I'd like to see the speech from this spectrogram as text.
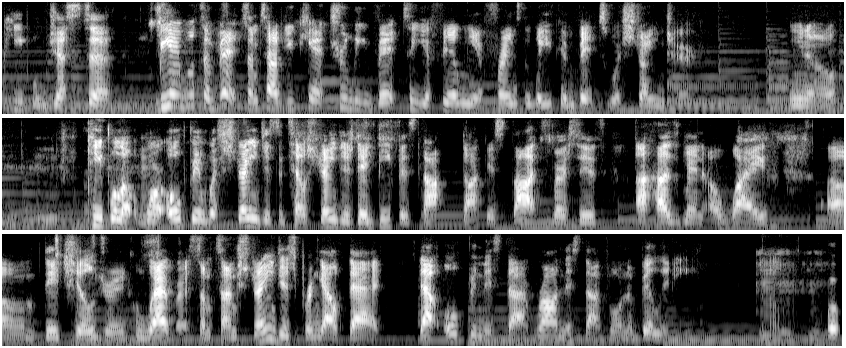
people just to be able to vent. Sometimes you can't truly vent to your family and friends the way you can vent to a stranger. You know, people are more open with strangers to tell strangers their deepest, dark, darkest thoughts versus a husband, a wife, um, their children, whoever. Sometimes strangers bring out that that openness, that rawness, that vulnerability. Mm-hmm. Well,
